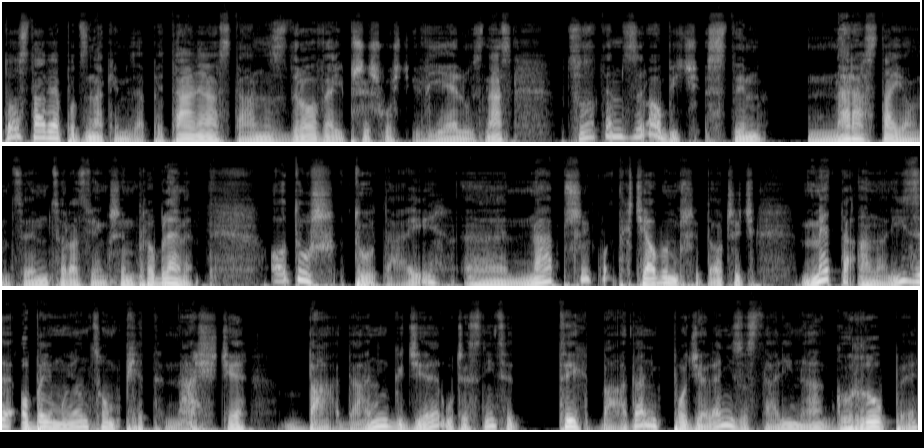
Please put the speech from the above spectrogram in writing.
To stawia pod znakiem zapytania stan zdrowia i przyszłość wielu z nas. Co zatem zrobić z tym narastającym, coraz większym problemem? Otóż tutaj e, na przykład chciałbym przytoczyć metaanalizę obejmującą 15 badań, gdzie uczestnicy tych badań podzieleni zostali na grupy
